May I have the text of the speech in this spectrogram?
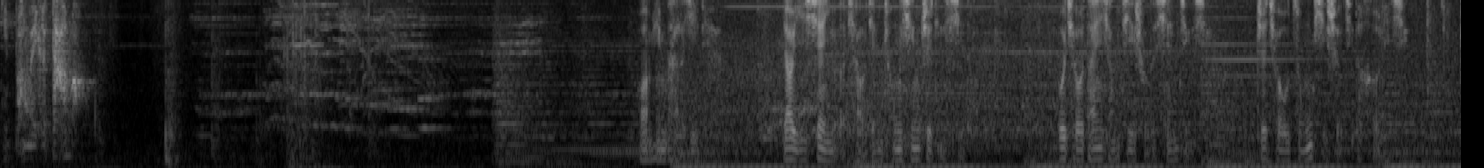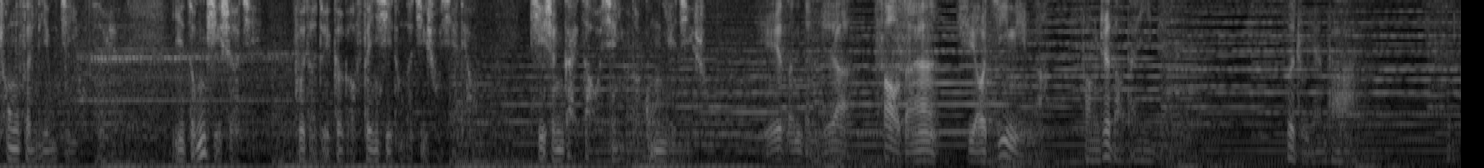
你帮了一个大忙。我明白了一点，要以现有的条件重新制定系统，不求单项技术的先进性，只求总体设计的合理性，充分利用既有资源，以总体设计负责对各个分系统的技术协调，提升改造现有的工业技术。学生同志啊，导弹需要几年啊？仿制导弹一年，自主研发四年。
